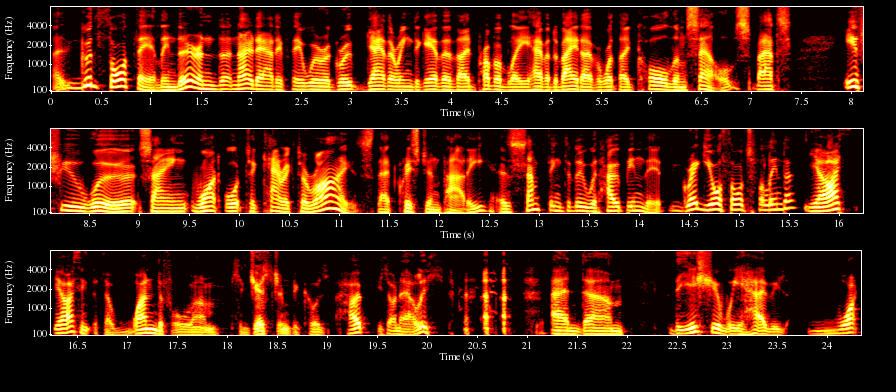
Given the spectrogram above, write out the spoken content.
Good thought there, Linda, and uh, no doubt if there were a group gathering together, they'd probably have a debate over what they'd call themselves. But if you were saying what ought to characterise that Christian party as something to do with hope in there, Greg, your thoughts for Linda? Yeah, I th- yeah, I think that's a wonderful um, suggestion because hope is on our list, and um, the issue we have is what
